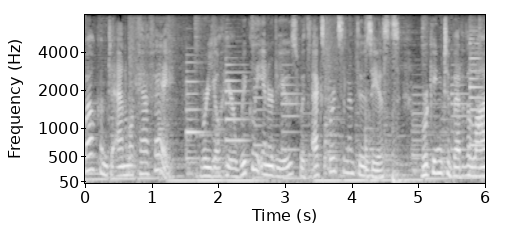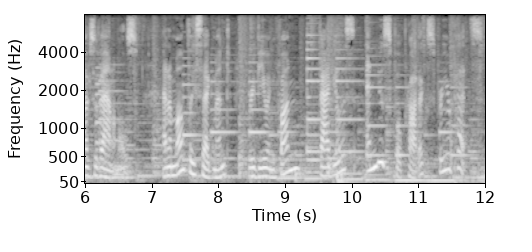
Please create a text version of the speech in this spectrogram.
Welcome to Animal Cafe, where you'll hear weekly interviews with experts and enthusiasts working to better the lives of animals, and a monthly segment reviewing fun, fabulous, and useful products for your pets.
